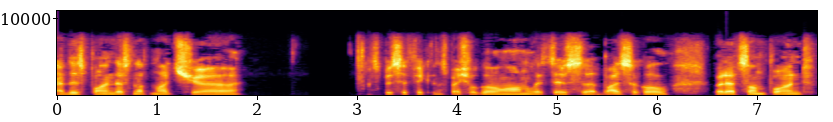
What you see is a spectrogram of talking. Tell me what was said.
at this point, there's not much uh, specific and special going on with this uh, bicycle, but at some point,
